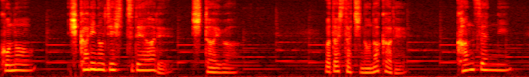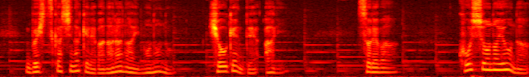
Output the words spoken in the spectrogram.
この光の実質である主体は私たちの中で完全に物質化しなければならないものの表現でありそれは交渉のような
